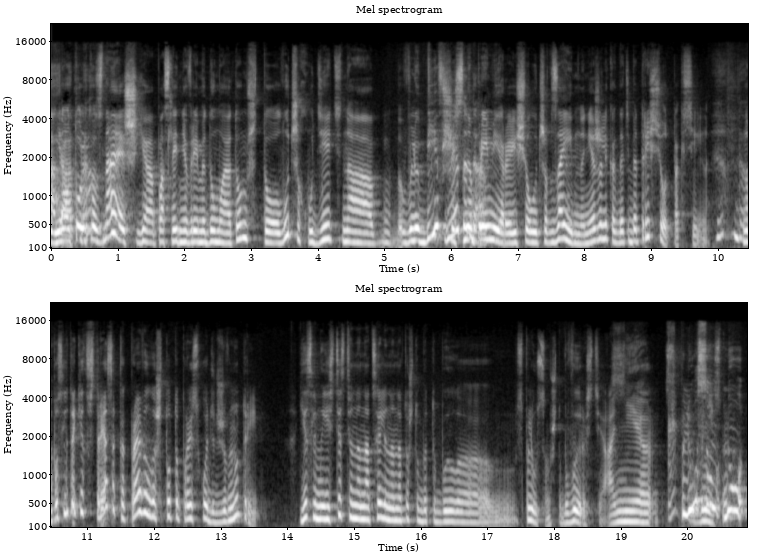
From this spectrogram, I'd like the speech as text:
но приятно. только знаешь, я последнее время думаю о том, что лучше худеть на влюбившись, Ну, это да. например, и еще лучше взаимно, нежели когда тебя трясет так сильно. Это да. Но после таких стрессов, как правило, что-то происходит же внутри. Если мы, естественно, нацелены на то, чтобы это было с плюсом, чтобы вырасти, а не С плюсом, вниз. ну,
